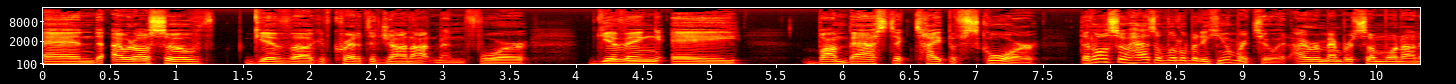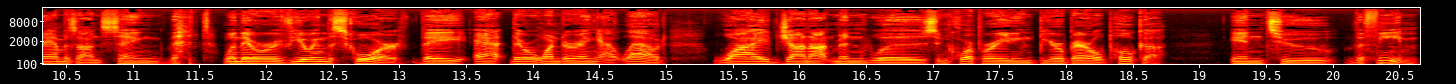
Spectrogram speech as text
And I would also give uh, give credit to John Ottman for giving a bombastic type of score that also has a little bit of humor to it. I remember someone on Amazon saying that when they were reviewing the score, they at, they were wondering out loud why John Ottman was incorporating beer barrel polka into the theme.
